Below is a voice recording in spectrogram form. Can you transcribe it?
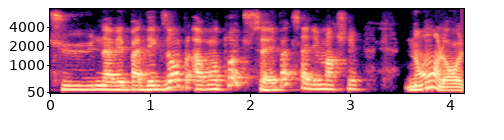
tu n'avais pas d'exemple avant toi, tu savais pas que ça allait marcher. Non, alors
